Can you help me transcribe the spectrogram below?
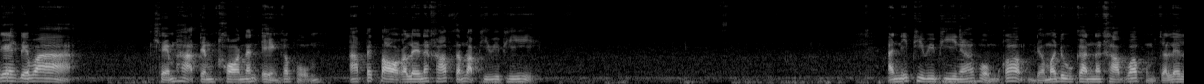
เรียกได้ว่า เสมหะเต็มคอนั่นเองครับผมอะไปต่อกันเลยนะครับสำหรับ PVP อันนี้ PVP นะครับผมก็เดี๋ยวมาดูกันนะครับ ว่าผมจะเล่น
